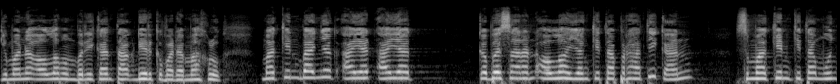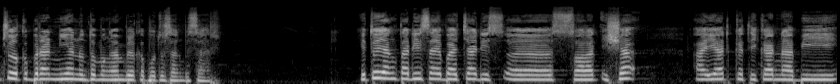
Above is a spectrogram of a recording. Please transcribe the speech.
Gimana Allah memberikan takdir kepada makhluk. Makin banyak ayat-ayat kebesaran Allah yang kita perhatikan, semakin kita muncul keberanian untuk mengambil keputusan besar. Itu yang tadi saya baca di uh, sholat isya, ayat ketika Nabi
